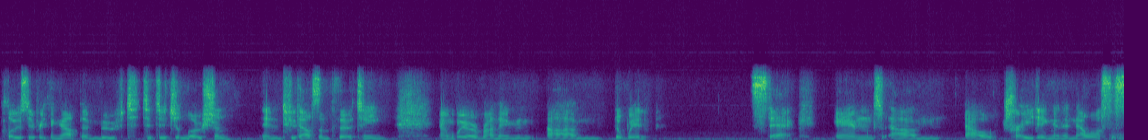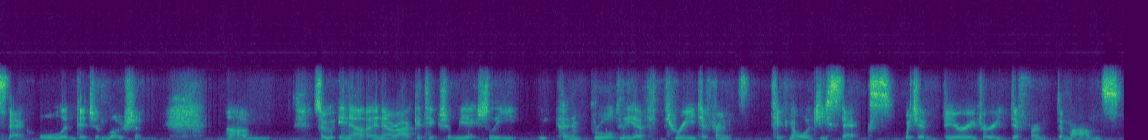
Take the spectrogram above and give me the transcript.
closed everything up and moved to DigitalOcean in 2013, and we are running um, the web stack and um, our trading and analysis stack all in DigitalOcean. Um, so in our in our architecture, we actually we kind of broadly have three different technology stacks, which have very very different demands,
